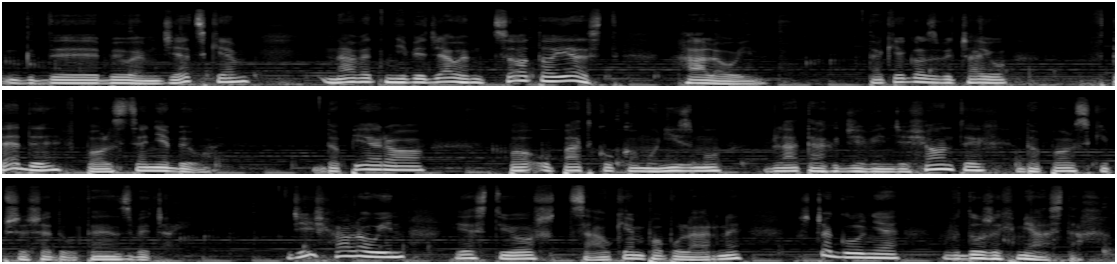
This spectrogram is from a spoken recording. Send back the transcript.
gdy byłem dzieckiem, nawet nie wiedziałem, co to jest Halloween. Takiego zwyczaju wtedy w Polsce nie było. Dopiero po upadku komunizmu w latach 90. do Polski przyszedł ten zwyczaj. Dziś Halloween jest już całkiem popularny, szczególnie w dużych miastach.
